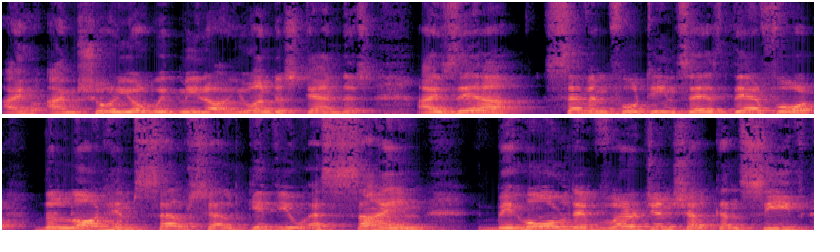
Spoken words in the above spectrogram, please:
I, I'm sure you're with me now, you understand this. Isaiah 7:14 says, Therefore the Lord himself shall give you a sign. Behold, a virgin shall conceive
